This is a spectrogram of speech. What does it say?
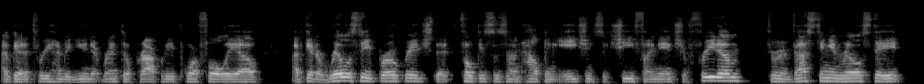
I've got a 300 unit rental property portfolio. I've got a real estate brokerage that focuses on helping agents achieve financial freedom through investing in real estate.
